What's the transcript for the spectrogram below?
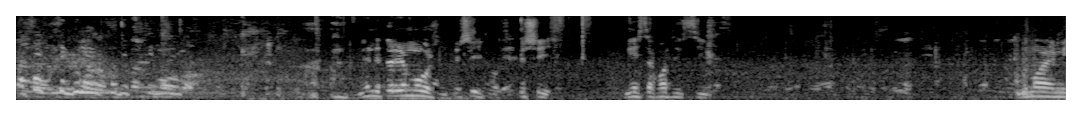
А це з цибулею виходить співою. Ми не переможемо. Пишіть, хлопці, пишіть. Місця хватить всім. Немає місця.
